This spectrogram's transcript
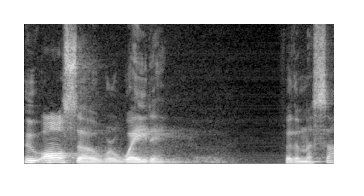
who also were waiting for the Messiah.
